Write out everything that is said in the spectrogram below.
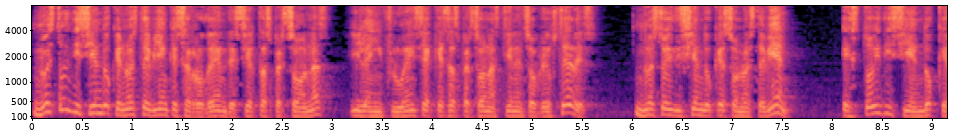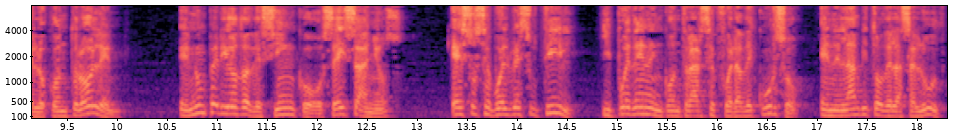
No estoy diciendo que no esté bien que se rodeen de ciertas personas y la influencia que esas personas tienen sobre ustedes. No estoy diciendo que eso no esté bien. Estoy diciendo que lo controlen. En un periodo de cinco o seis años, eso se vuelve sutil y pueden encontrarse fuera de curso, en el ámbito de la salud,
